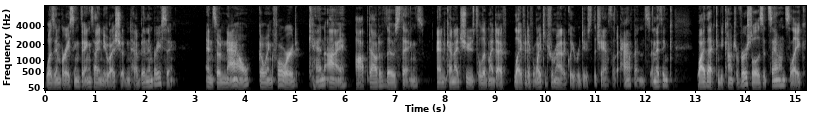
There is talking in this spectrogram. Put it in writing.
was embracing things I knew I shouldn't have been embracing. And so now, going forward, can I opt out of those things? And can I choose to live my life a different way to dramatically reduce the chance that it happens? And I think why that can be controversial is it sounds like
